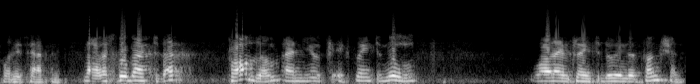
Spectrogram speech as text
what is happening. Now let's go back to that problem and you explain to me what I'm trying to do in the function.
